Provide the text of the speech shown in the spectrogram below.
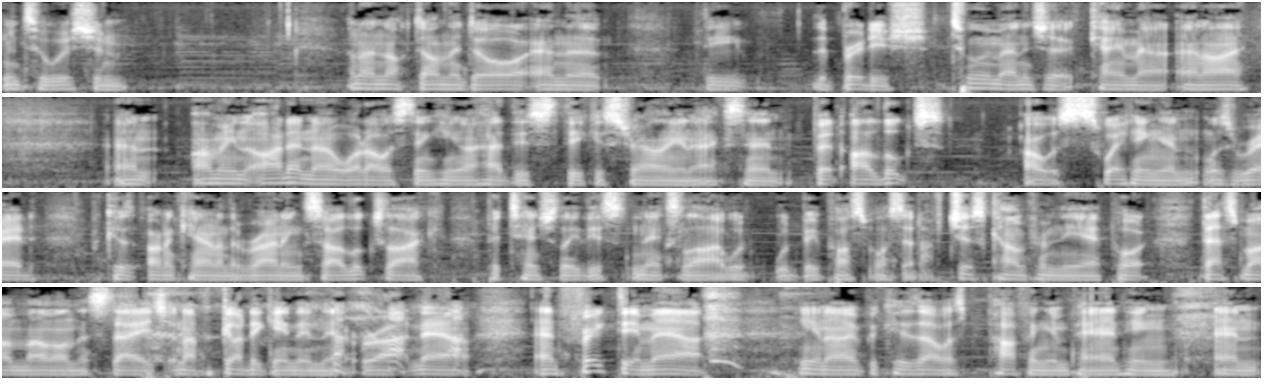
intuition, and I knocked on the door, and the the the British tour manager came out, and I and I mean I don't know what I was thinking. I had this thick Australian accent, but I looked I was sweating and was red because on account of the running. So I looked like potentially this next lie would, would be possible. I said, I've just come from the airport. That's my mum on the stage, and I've got to get in there right now. And freaked him out, you know, because I was puffing and panting, and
